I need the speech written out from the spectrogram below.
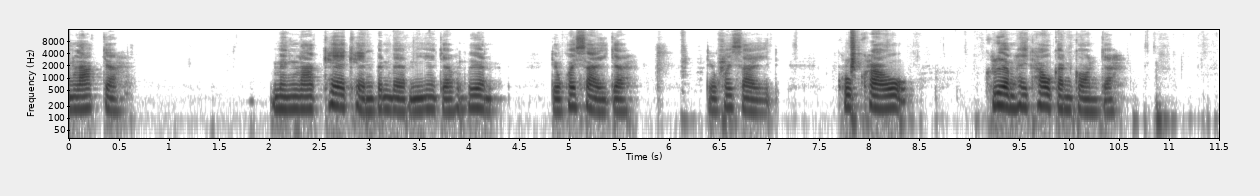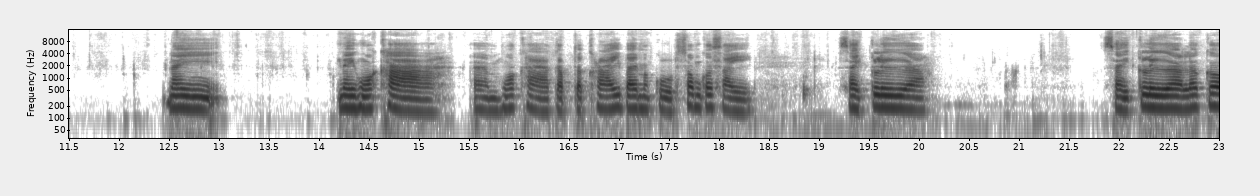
งลักจ้ะ แมงลักแค่แข็งเป็นแบบนี้จ้ะเพื่อนๆ เดี๋ยวค่อยใส่จ้ะ เดี๋ยวค่อยใส่คลุกเคล้าเครื่องให้เข้ากันก่อนจ้ะ ในในหัวข่าหัวข่ากับตะไคร้ใบมะกรูดส้มก็ใส่ใส่เกลือ ใส่เกลือแล้วก็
